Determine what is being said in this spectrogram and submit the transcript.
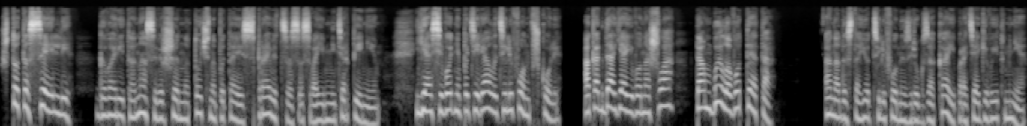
«Что-то с Элли!» — говорит она, совершенно точно пытаясь справиться со своим нетерпением. «Я сегодня потеряла телефон в школе, а когда я его нашла, там было вот это!» Она достает телефон из рюкзака и протягивает мне.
